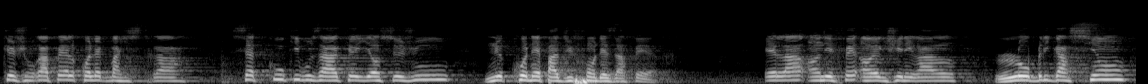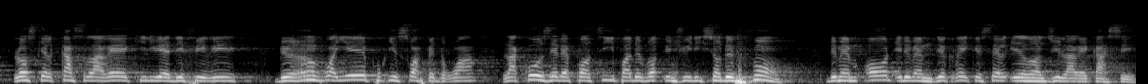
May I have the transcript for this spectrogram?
Que je vous rappelle, collègues magistrats, cette cour qui vous a accueilli en ce jour ne connaît pas du fond des affaires. Elle a en effet, en règle générale, l'obligation, lorsqu'elle casse l'arrêt qui lui est déféré, de renvoyer pour qu'il soit fait droit la cause et les parties par devant une juridiction de fond, de même ordre et de même degré que celle ayant rendu l'arrêt cassé.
